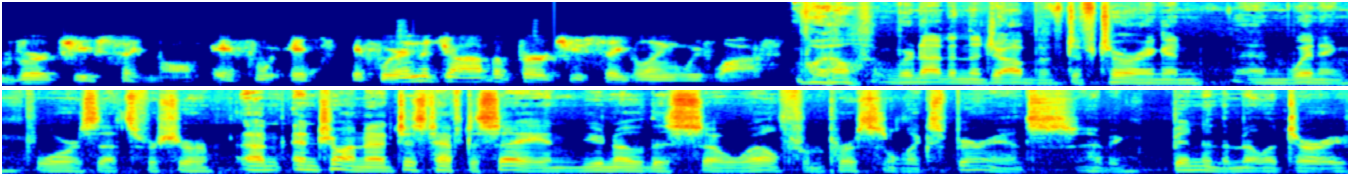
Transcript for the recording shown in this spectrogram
virtue signal. If if if we're in the job of virtue signaling we've lost. Well we're not in the job of deterring and and winning wars that's for sure. Um, and john i just have to say and you know this so well from personal experience having been in the military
